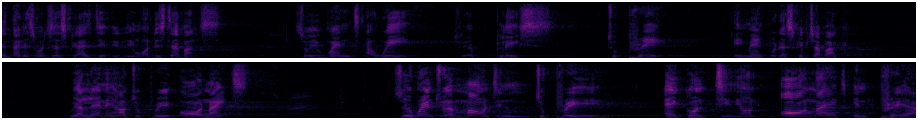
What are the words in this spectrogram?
And that is what Jesus Christ did. He didn't want disturbance. So he went away to a place to pray. Amen. Put the scripture back. We are learning how to pray all night. So he went to a mountain to pray and continued all night in prayer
